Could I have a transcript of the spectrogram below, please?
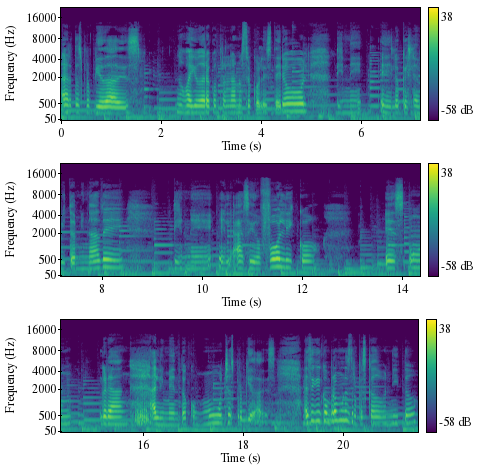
hartas propiedades. Nos va a ayudar a controlar nuestro colesterol, tiene eh, lo que es la vitamina D, tiene el ácido fólico, es un gran alimento con muchas propiedades. Así que compramos nuestro pescado bonito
